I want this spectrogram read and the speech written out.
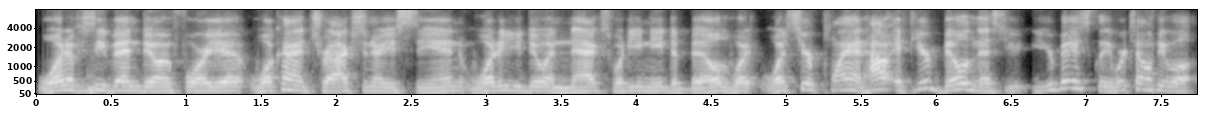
What has he been doing for you? What kind of traction are you seeing? What are you doing next? What do you need to build? What What's your plan? How if you're building this, you, you're basically we're telling people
